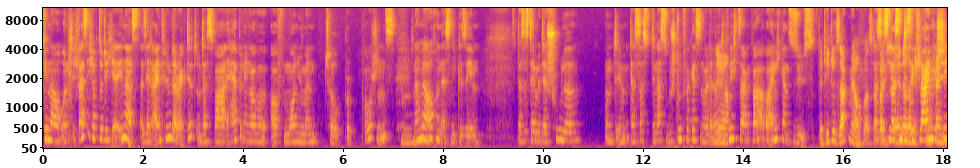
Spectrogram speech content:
Genau, und ich weiß nicht, ob du dich erinnerst. Also, sie hat einen Film directed und das war Happening of, of Monumental Proportions. Den haben wir auch in der Sneak gesehen. Das ist der mit der Schule und dem, das hast, den hast du bestimmt vergessen, weil der relativ Ja. nichtssagend war, aber eigentlich ganz süß. Der Titel sagt mir auch was, Das, ist, das sind diese kleinen Geschichten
